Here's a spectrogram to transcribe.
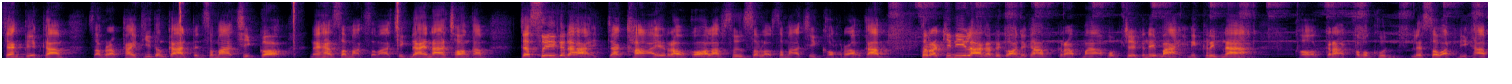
แจ้งเตือนครับสำหรับใครที่ต้องการเป็นสมาชิกก็นะฮะสมัครสมาชิกได้หน้าช่องครับจะซื้อก็ได้ จะขายเราก็รับซื้อสำหรับสมาชิกของเราครับสำหรับคลิปนี้ลากันไปก่อนนะครับ กลับมาพบเจอกันได้ใหม่ในคลิปหน้า ขอกราบขอบพระคุณและสวัสดีครับ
